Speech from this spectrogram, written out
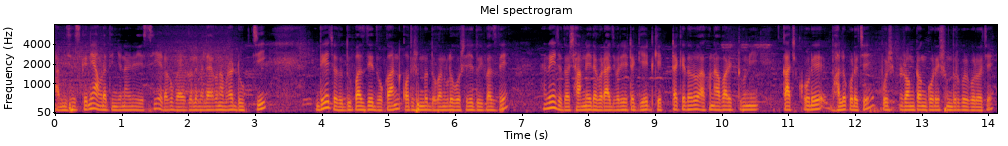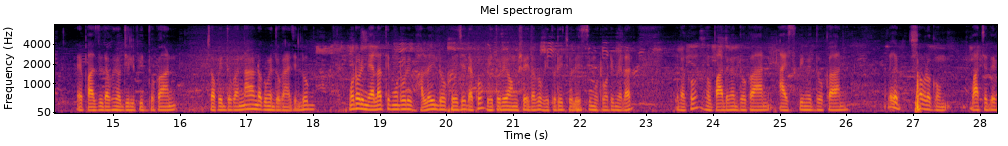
আর মিসেসকে নিয়ে আমরা তিনজনে মিলে এসেছি। এরকম বারোদলের মেলায় এখন আমরা ঢুকছি। দেখেছ তো? দুপাশ দিয়ে দোকান, কত সুন্দর দোকানগুলো বসেছে দুই পাশ দিয়ে। হ্যাঁ দেখেছ তো? সামনেই দেখো রাজবাড়ির একটা গেট। গেটটাকে ধরো এখন আবার একটুখানি কাজ করে ভালো করেছে। রং টং করে সুন্দর করে করেছে। পাশ দিয়ে দেখো সব জিলিপির দোকান। চপের দোকান, নানান রকমের দোকান আছে। লোক মোটামুটি মেলাতে মোটামুটি ভালোই লোক হয়েছে। দেখো ভেতরের অংশে দেখো, ভেতরে চলে এসেছি মোটামুটি মেলার। দেখো বাদামের দোকান, আইসক্রিমের দোকান সব রকম বাচ্চাদের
